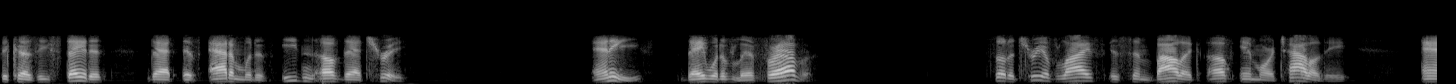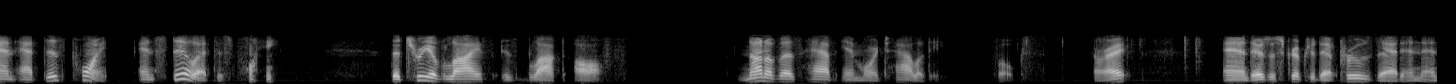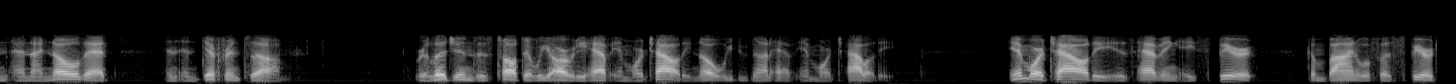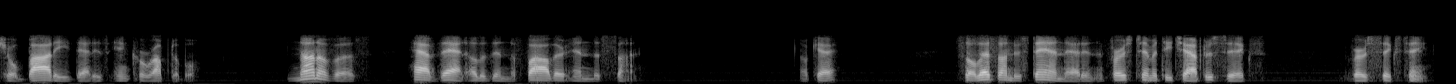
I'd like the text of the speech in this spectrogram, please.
Because he stated that if Adam would have eaten of that tree and Eve, they would have lived forever. So the tree of life is symbolic of immortality, and at this point, and still at this point, the tree of life is blocked off. None of us have immortality, folks. All right? And there's a scripture that proves that, and and and I know that in, in different um, religions is taught that we already have immortality. No, we do not have immortality. Immortality is having a spirit combined with a spiritual body that is incorruptible. None of us have that other than the Father and the Son. Okay? So let's understand that in 1 Timothy chapter 6 verse 16.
